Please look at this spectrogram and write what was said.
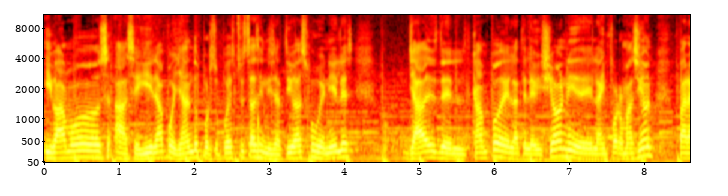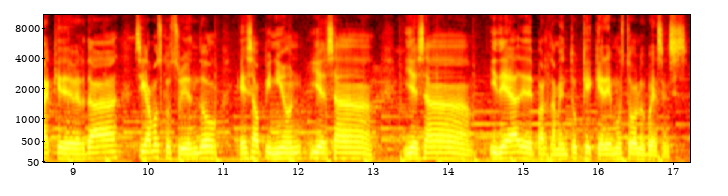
y vamos a seguir apoyando, por supuesto, estas iniciativas juveniles ya desde el campo de la televisión y de la información para que de verdad sigamos construyendo esa opinión y esa, y esa idea de departamento que queremos todos los boyacenses.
